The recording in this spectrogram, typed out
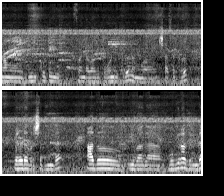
ನಾವು ದೀಡ್ ಕೋಟಿ ತೊಗೊಂಡಿದ್ರು ನಮ್ಮ ಶಾಸಕರು ಎರಡು ವರ್ಷದ ಹಿಂದೆ ಅದು ಇವಾಗ ಹೋಗಿರೋದ್ರಿಂದ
